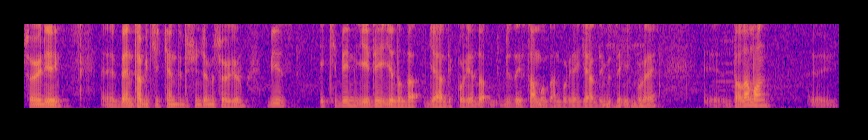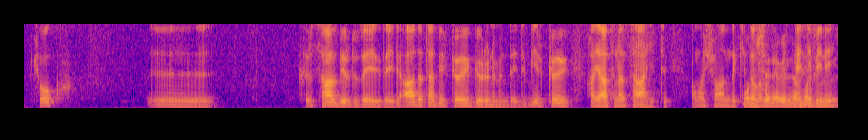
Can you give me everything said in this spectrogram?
söyleyeyim. E, ben tabii ki kendi düşüncemi söylüyorum. Biz 2007 yılında geldik buraya. Da, biz de İstanbul'dan buraya geldiğimizde ilk buraya. E, Dalaman e, çok e, kırsal bir düzeydeydi. Adeta bir köy görünümündeydi. Bir köy hayatına sahipti. Ama şu andaki 13 Dalaman sene evvelinden 50 bini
